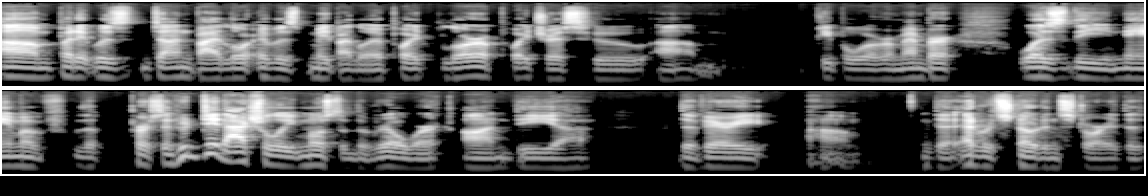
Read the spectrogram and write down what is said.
um but it was done by laura it was made by laura, Poit- laura poitras who um people will remember was the name of the person who did actually most of the real work on the uh, the very um, the Edward Snowden story. The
